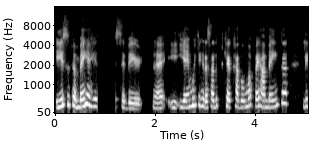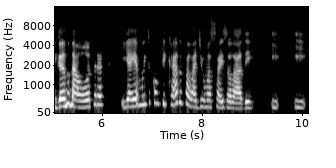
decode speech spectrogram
E isso também é receber, né? E, e, é muito engraçado porque acaba uma ferramenta ligando na outra, e aí é muito complicado falar de uma só isolada. E, e, e,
